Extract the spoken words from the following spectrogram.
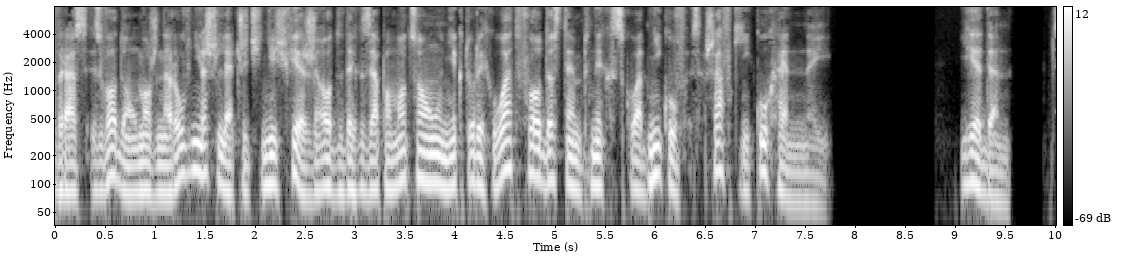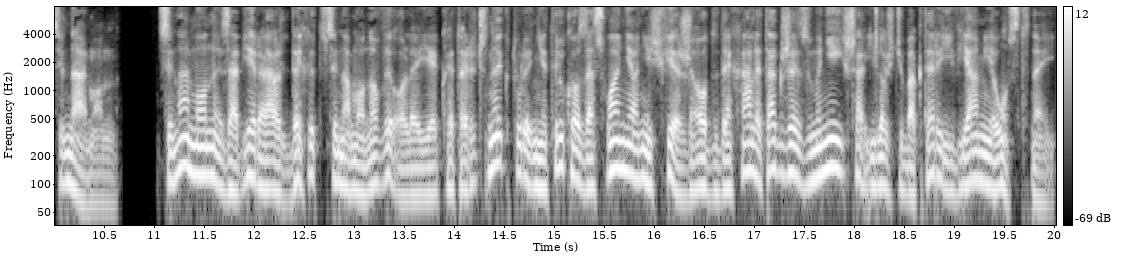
Wraz z wodą można również leczyć nieświeży oddech za pomocą niektórych łatwo dostępnych składników z szafki kuchennej. 1. Cynamon. Cynamon zawiera aldehyd cynamonowy olejek eteryczny, który nie tylko zasłania nieświeży oddech, ale także zmniejsza ilość bakterii w jamie ustnej.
